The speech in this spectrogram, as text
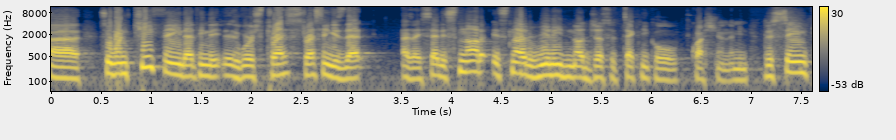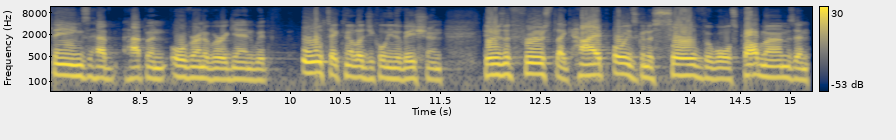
Uh, so one key thing that I think that is worth stress, stressing is that, as I said, it's not it's not really not just a technical question. I mean, the same things have happened over and over again with all technological innovation, there is a first like hype, oh, it's going to solve the world's problems and,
